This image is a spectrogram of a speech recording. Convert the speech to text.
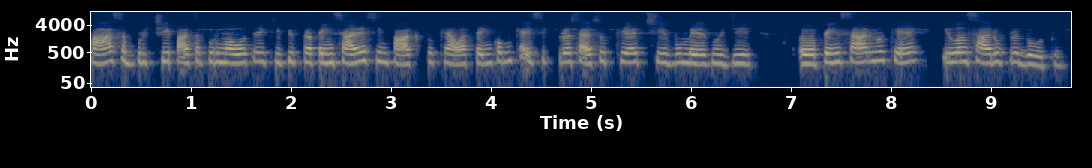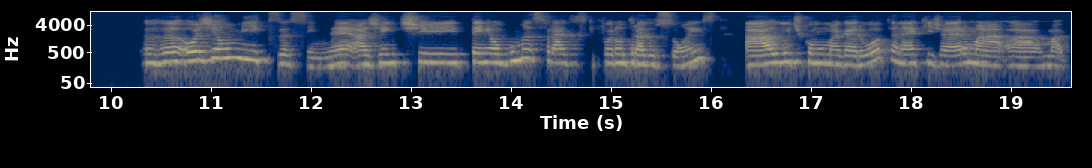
passa por ti, passa por uma outra equipe para pensar nesse impacto que ela tem, como que é esse processo criativo mesmo de uh, pensar no que e lançar o produto? Uhum. Hoje é um mix, assim, né? A gente tem algumas frases que foram traduções, a Lute como uma garota, né, que já era uma, uma,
